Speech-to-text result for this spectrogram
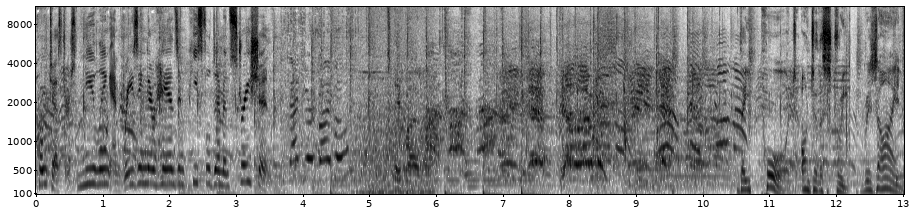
Protesters kneeling and raising their hands in peaceful demonstration. Is that your Bible? Stay Bible. They poured onto the street. Resign,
